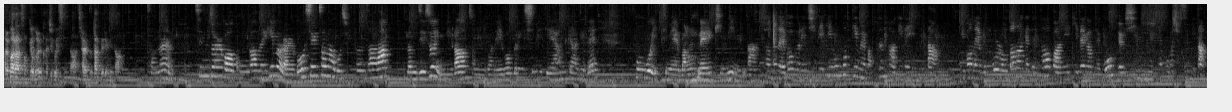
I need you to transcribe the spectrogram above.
활발한 성격을 가지고 있습니다. 잘 부탁드립니다. 저는 친절과 공감의 힘을 알고 실천하고 싶은 사람 연지수입니다. 저는 이번 에버그린 12기에 함께하게 된 홍보 2팀의 막내 김희입니다. 저는 에버그린 12기 홍보팀을 맡은 박인혜입니다. 이번에 몽골로 떠나게 돼서 많이 기대가 되고 열심히 해보고 싶습니다.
